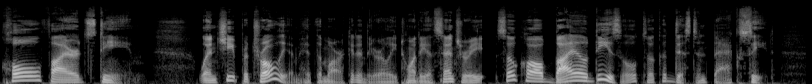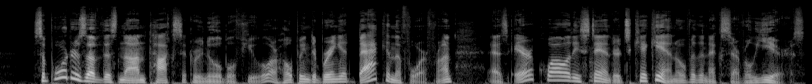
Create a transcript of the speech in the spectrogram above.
coal fired steam. When cheap petroleum hit the market in the early 20th century, so called biodiesel took a distant back seat. Supporters of this non toxic renewable fuel are hoping to bring it back in the forefront as air quality standards kick in over the next several years.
